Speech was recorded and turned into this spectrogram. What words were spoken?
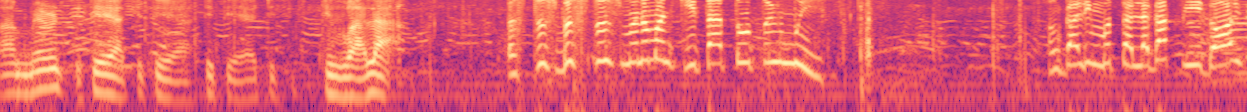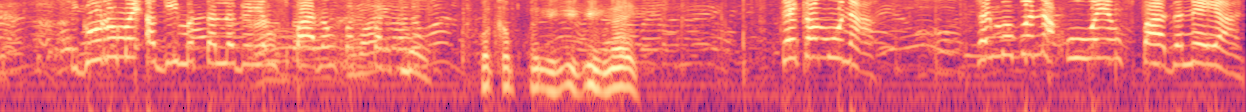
ah meron titiya, titiya, titiya, titiya, tiwala. Bastos-bastos mo naman, kita tutoy mo eh. Ang galing mo talaga, Pidol. Siguro may agimat talaga yung spanang pagpat mo. Huwag kang maingay. Espada na yan?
